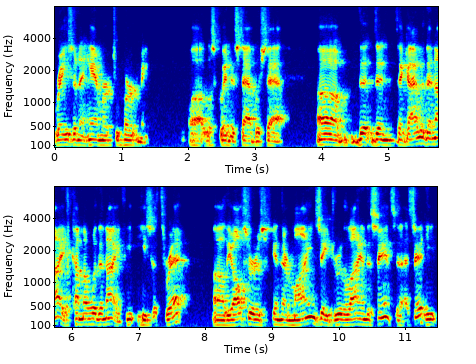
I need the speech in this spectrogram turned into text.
raising a hammer to hurt me. Uh, let's go ahead and establish that. Um, the, the the guy with the knife coming with a knife. He, he's a threat. Uh, the officers, in their minds, they drew the line in the sand. So that's it. He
